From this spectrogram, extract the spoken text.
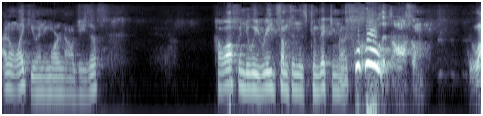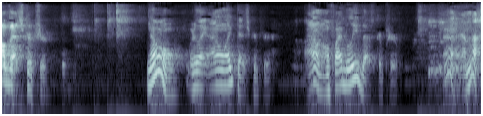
I don't like you anymore now, Jesus. How often do we read something that's convicting? We're like, woohoo, that's awesome. Love that scripture. No, we're like, I don't like that scripture. I don't know if I believe that scripture. I'm not.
